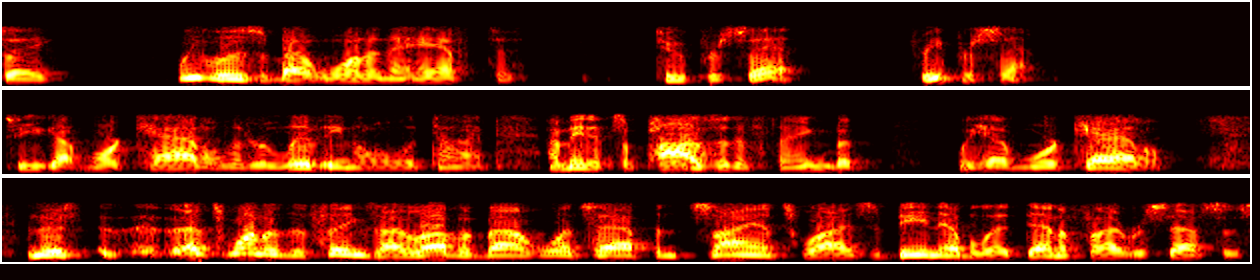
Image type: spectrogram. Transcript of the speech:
say, we lose about one and a half to two percent, three percent. So you got more cattle that are living all the time. I mean, it's a positive thing, but we have more cattle. And there's that's one of the things I love about what's happened science-wise, being able to identify recessives,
